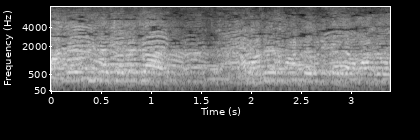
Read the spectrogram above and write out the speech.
মাঠের দিকে চলে যান। আমাদের মাঠের দিকে জমা দেবে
